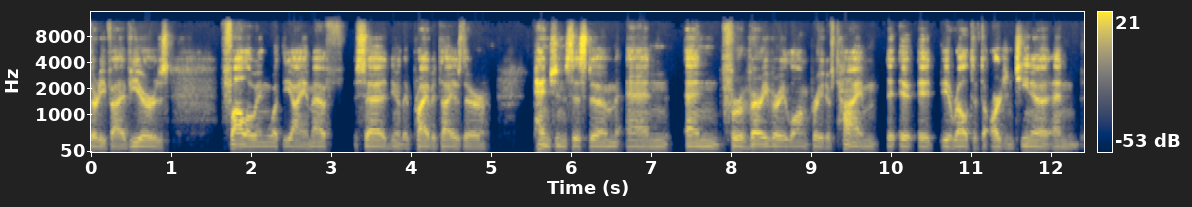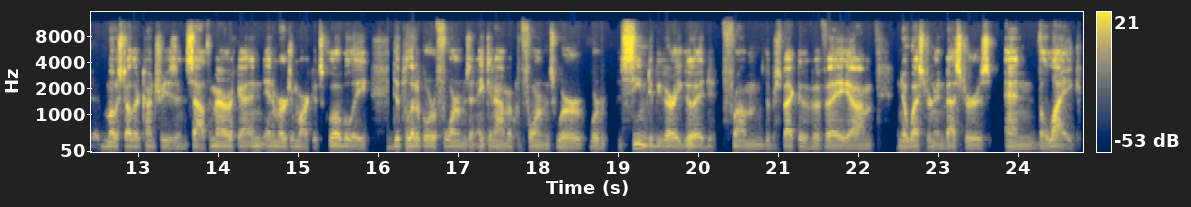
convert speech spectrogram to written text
35 years, following what the IMF said. You know, they privatized their pension system and and for a very very long period of time it, it, it, relative to argentina and most other countries in south america and in emerging markets globally the political reforms and economic reforms were were seemed to be very good from the perspective of a um, you know western investors and the like.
